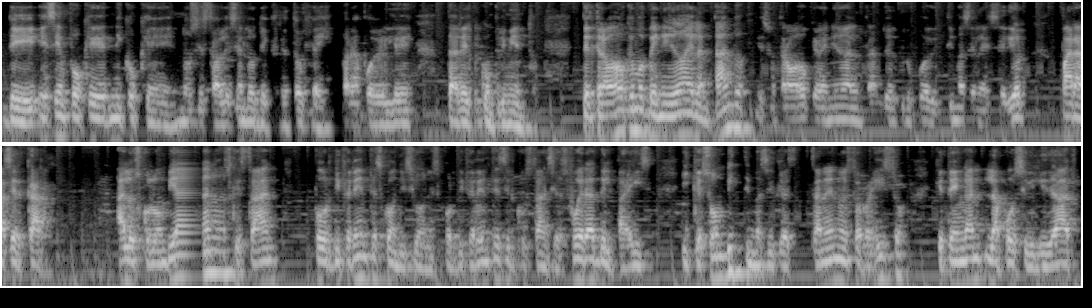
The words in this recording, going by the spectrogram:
de ese enfoque étnico que nos establecen los decretos ley para poderle dar el cumplimiento del trabajo que hemos venido adelantando. Es un trabajo que ha venido adelantando el grupo de víctimas en el exterior para acercar a los colombianos que están por diferentes condiciones, por diferentes circunstancias fuera del país y que son víctimas y que están en nuestro registro, que tengan la posibilidad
